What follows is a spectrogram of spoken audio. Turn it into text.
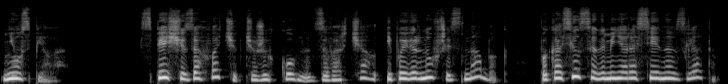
Не успела. Спящий захватчик чужих комнат заворчал и, повернувшись на бок, покосился на меня рассеянным взглядом.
